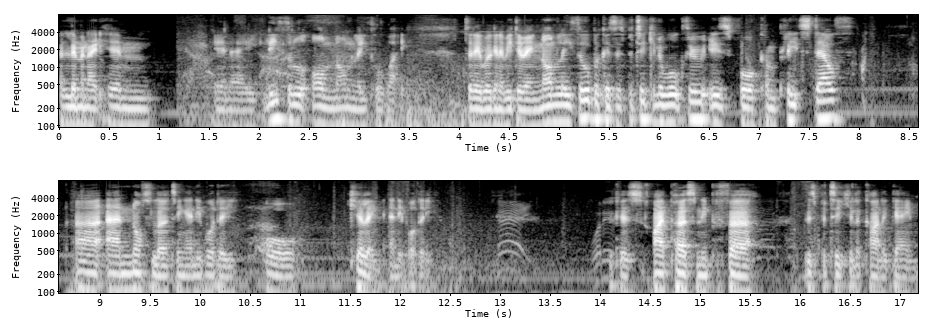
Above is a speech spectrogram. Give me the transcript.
Eliminate him in a lethal or non-lethal way. Today we're going to be doing non-lethal because this particular walkthrough is for complete stealth uh, and not alerting anybody or killing anybody. Because I personally prefer this particular kind of game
